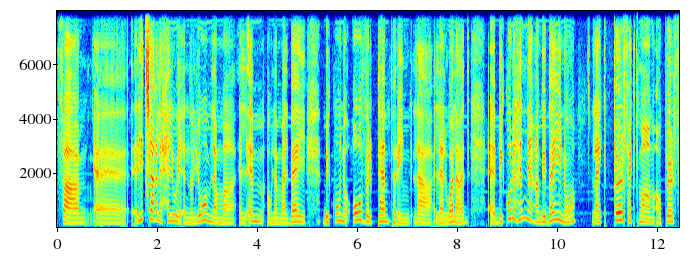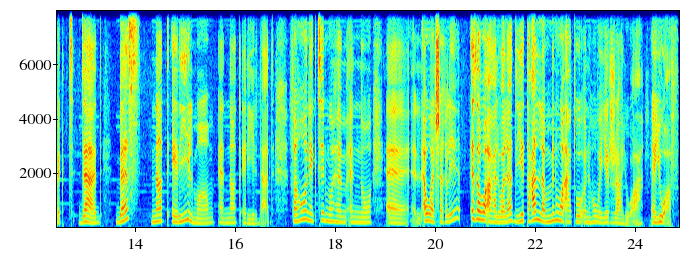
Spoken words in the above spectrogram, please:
ف آه، ريت شغلة حلوة إنه اليوم لما الأم أو لما البي بيكونوا over pampering للولد بيكونوا هن عم ببينوا like perfect mom أو perfect dad بس not a real mom and not a real dad. فهون كتير مهم إنه آه الأول شغلة إذا وقع الولد يتعلم من وقعته إنه هو يرجع يوقع آه يوقف.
